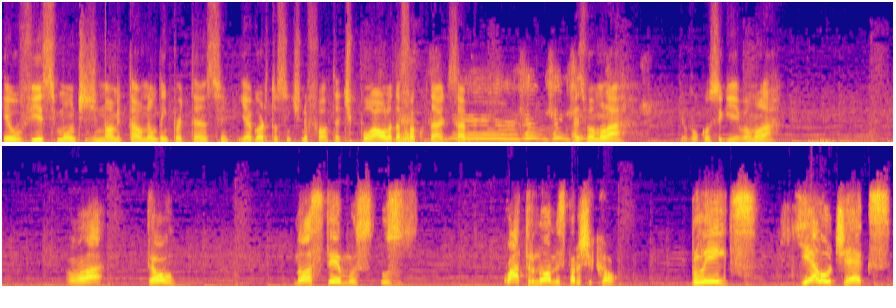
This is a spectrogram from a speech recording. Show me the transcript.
eu vi esse monte de nome e tal, não tem importância, e agora tô sentindo falta. É tipo aula da faculdade, sabe? Mas vamos lá. Eu vou conseguir, vamos lá. Vamos lá. Então, nós temos os quatro nomes para o Chicão: Blades, Yellow Jacks,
